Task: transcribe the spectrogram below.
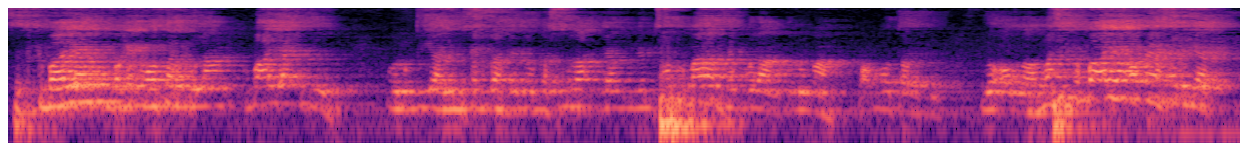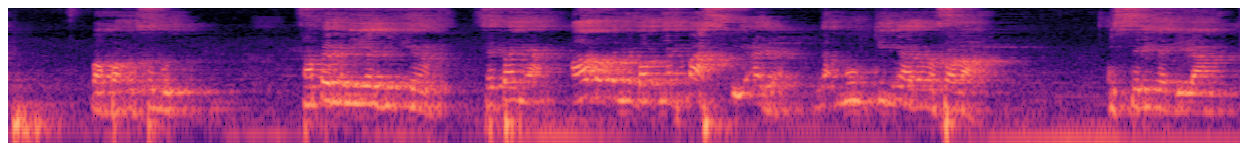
kebayang pakai motor pulang. Kebayang itu Rupiah jam 11 dan 12 malam jam, jam satu malam saya pulang ke rumah pak motor itu. Ya Allah, masih kebayang apa yang saya lihat bapak tersebut sampai meninggal dunia. Saya tanya, apa penyebabnya? Pasti ada, nggak mungkin ya ada masalah. Istrinya bilang,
